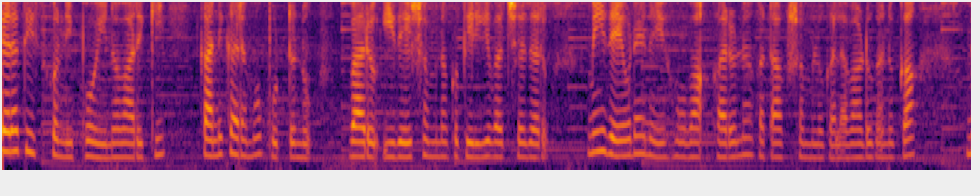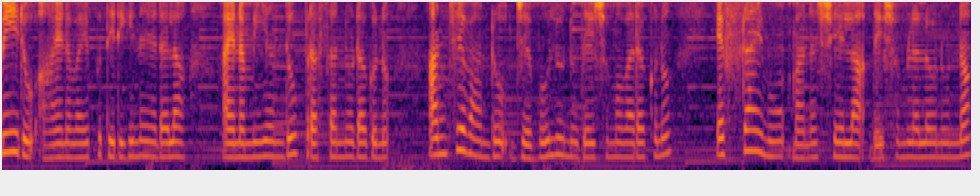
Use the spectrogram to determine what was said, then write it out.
చెర తీసుకొని పోయిన వారికి కనికరము పుట్టును. వారు ఈ దేశమునకు తిరిగి వచ్చేదరు. మీ దేవుడైన యహోవా కరుణా కటాక్షములు గలవాడు గనుక మీరు ఆయన వైపు తిరిగిన ఎడల ఆయన మీ అందు ప్రసన్నుడగును. అంచెవాన్రు జబూలును దేశము వరకును ఎఫ్రాయిము మనషేల దేశములలోనున్న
